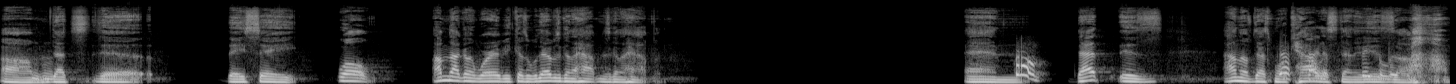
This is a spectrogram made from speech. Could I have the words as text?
Um, mm-hmm. That's the they say well, I'm not going to worry because whatever's going to happen is going to happen. And oh. that is, I don't know if that's more that's callous kind of than it is, uh,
